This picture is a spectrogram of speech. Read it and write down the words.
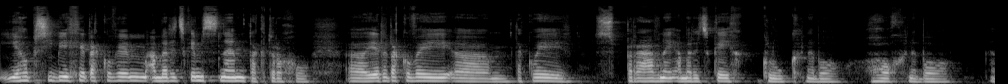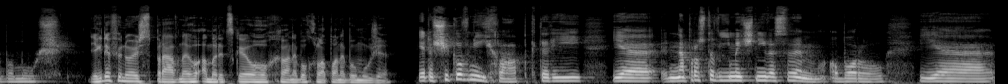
jeho příběh je takovým americkým snem tak trochu. Eh, je to takový ehm, takový správný americký kluk nebo hoch nebo, nebo muž. Jak definuješ správného amerického hocha nebo chlapa nebo muže? Je to šikovný chlap, který je naprosto výjimečný ve svém oboru, je,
